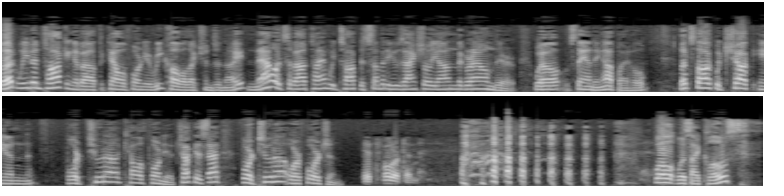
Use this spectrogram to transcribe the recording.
But we've been talking about the California recall election tonight. Now it's about time we talk to somebody who's actually on the ground there. Well, standing up, I hope. Let's talk with Chuck in Fortuna, California. Chuck, is that Fortuna or Fortune? It's Fullerton. well, was I close?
